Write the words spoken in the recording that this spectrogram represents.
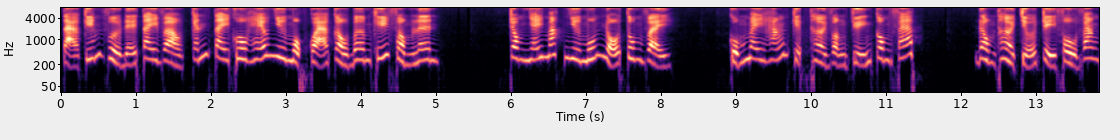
Tạ Kiếm vừa để tay vào, cánh tay khô héo như một quả cầu bơm khí phồng lên. Trong nháy mắt như muốn nổ tung vậy. Cũng may hắn kịp thời vận chuyển công pháp, đồng thời chữa trị phù văn.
